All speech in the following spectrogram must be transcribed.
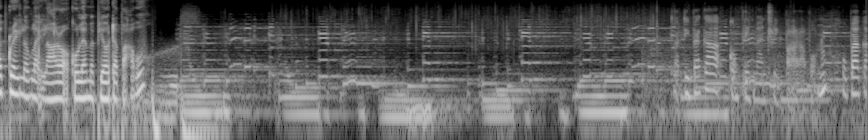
upgrade လုပ်လိုက်လားတော့ကိုလည်းမပြောတတ်ပါဘူး ဒီဘက်က complimentary ပါတာပေါ့နော်ဟိုဘက်က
